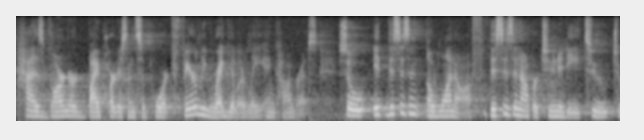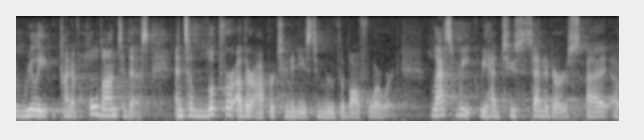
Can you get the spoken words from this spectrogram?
has garnered bipartisan support fairly regularly in Congress. So it, this isn't a one-off. This is an opportunity to, to really kind of hold on to this and to look for other opportunities to move the ball forward. Last week, we had two senators, uh, a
